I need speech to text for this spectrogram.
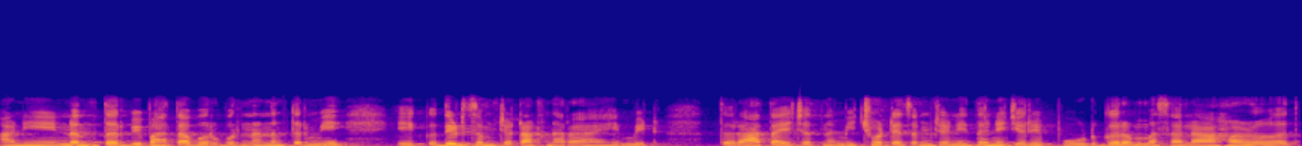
आणि नंतर मी भाताबरोबर ना नंतर मी एक दीड चमचा टाकणार आहे मीठ. तर आता याच्यातनं मी छोट्या चमच्याने धने जिरे पूड गरम मसाला हळद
